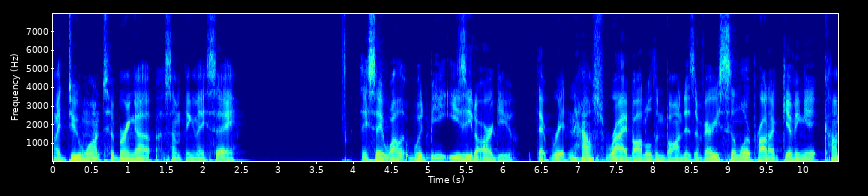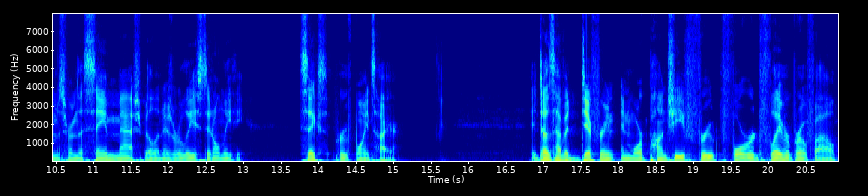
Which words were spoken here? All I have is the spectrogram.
I do want to bring up something they say. They say while it would be easy to argue that Rittenhouse Rye Bottled and Bond is a very similar product, giving it comes from the same mash bill and is released at only six proof points higher. It does have a different and more punchy fruit forward flavor profile,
